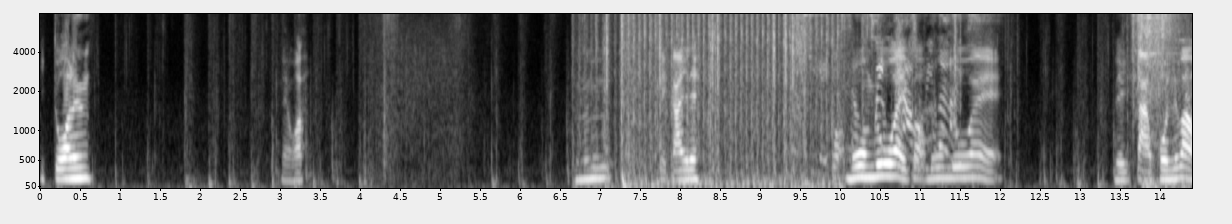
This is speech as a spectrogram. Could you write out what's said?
อีกตัวหนึ่ง ไหนวะนู่นนู่นไกลๆเลยเกาะม่วงด้วยเกาะม่วงด้วยเหลืออีกสามคนหรือเปล่า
